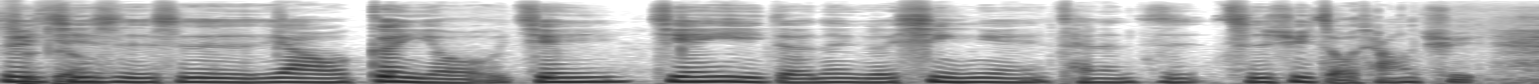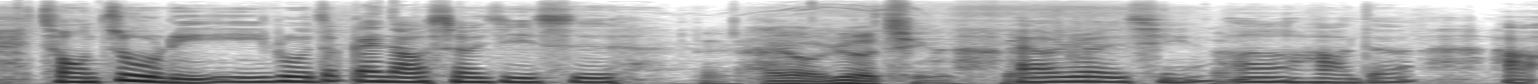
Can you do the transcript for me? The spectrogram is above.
所以。其实是要更有坚坚毅的那个信念，才能持持续走上去。从助理一路都干到设计师，对，还有热情。还有热情。嗯，好的，好。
